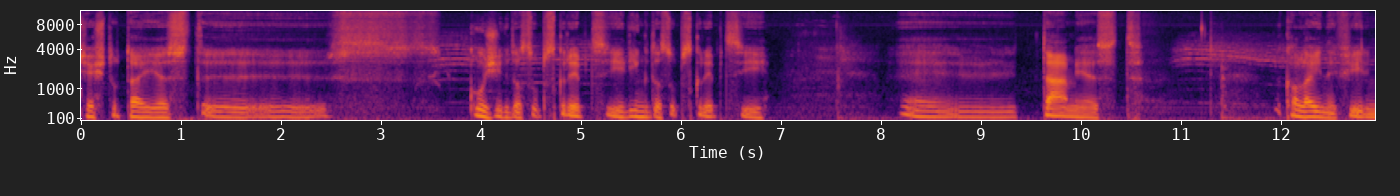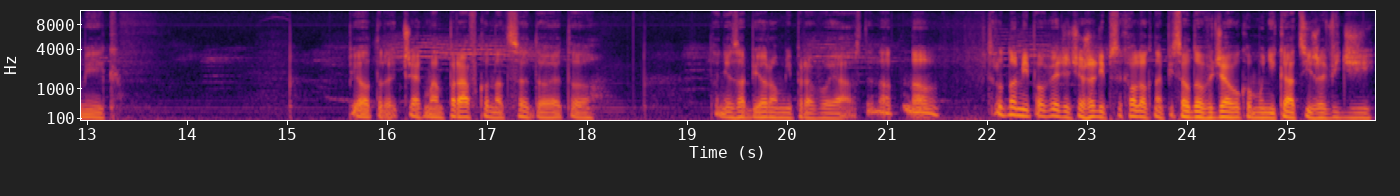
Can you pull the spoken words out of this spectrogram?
gdzieś tutaj jest yy, guzik do subskrypcji, link do subskrypcji. Yy, tam jest kolejny filmik. Piotrek, czy jak mam prawko na CDE, to, to nie zabiorą mi prawo jazdy. No, no, trudno mi powiedzieć, jeżeli psycholog napisał do Wydziału Komunikacji, że widzi,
